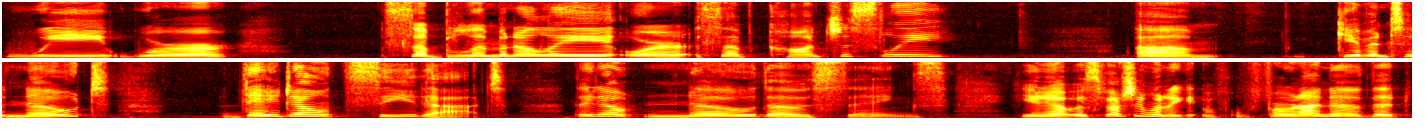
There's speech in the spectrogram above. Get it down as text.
we were subliminally or subconsciously um, given to note, they don't see that. They don't know those things. You know, especially when it, for when I know that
